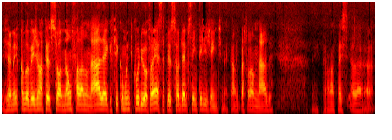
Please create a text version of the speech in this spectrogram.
Geralmente, quando eu vejo uma pessoa não falando nada, é que fico muito curioso. Ah, essa pessoa deve ser inteligente, né? ela não está falando nada. Então, ela está ela,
